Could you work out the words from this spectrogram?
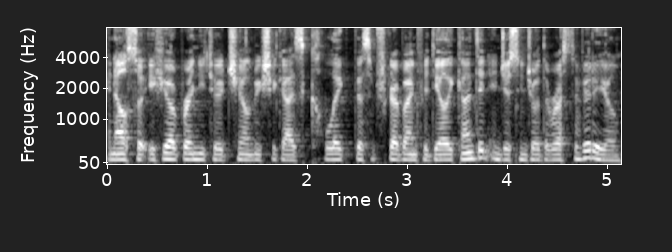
And also, if you are brand new to the channel, make sure you guys click the subscribe button for daily content and just enjoy the rest of the video.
